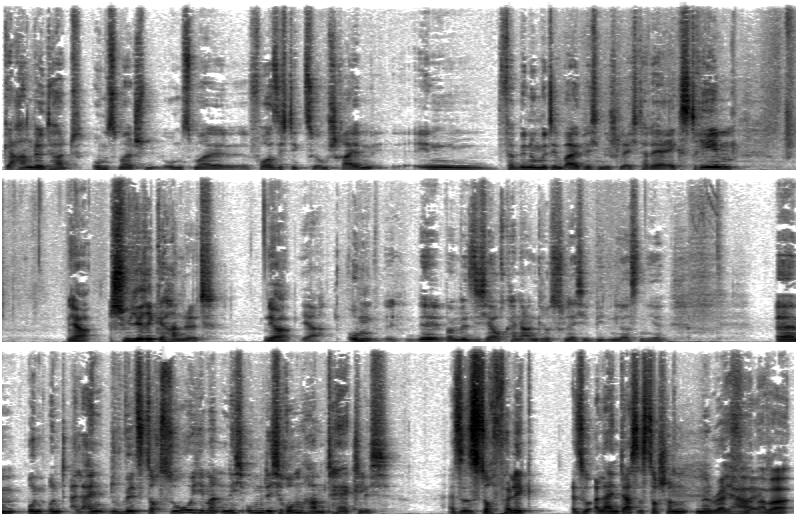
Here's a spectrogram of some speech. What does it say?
gehandelt hat, um es mal, um's mal vorsichtig zu umschreiben, in Verbindung mit dem weiblichen Geschlecht, hat er extrem ja, schwierig gehandelt. ja. Ja, um, ne, man will sich ja auch keine Angriffsfläche bieten lassen hier. Ähm, und, und allein, du willst doch so jemanden nicht um dich rum haben, täglich. Also es ist doch völlig, also allein das ist doch schon eine Red Ja, Flag. aber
